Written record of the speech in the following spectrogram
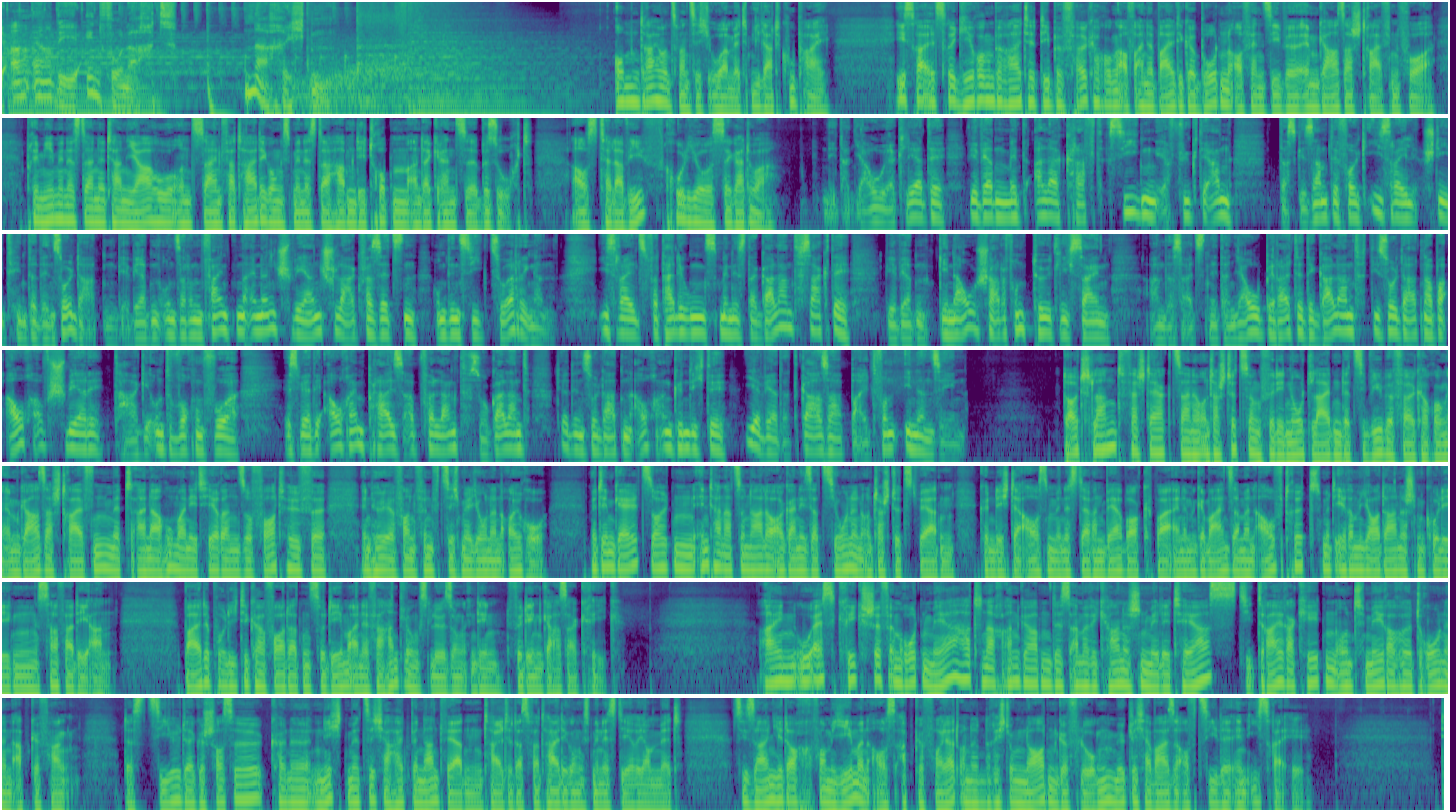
Die ARD Infonacht Nachrichten um 23 Uhr mit Milad Kupay. Israels Regierung bereitet die Bevölkerung auf eine baldige Bodenoffensive im Gazastreifen vor. Premierminister Netanyahu und sein Verteidigungsminister haben die Truppen an der Grenze besucht. Aus Tel Aviv, Julio Segador. Netanyahu erklärte, wir werden mit aller Kraft siegen. Er fügte an, das gesamte Volk Israel steht hinter den Soldaten. Wir werden unseren Feinden einen schweren Schlag versetzen, um den Sieg zu erringen. Israels Verteidigungsminister Galland sagte, wir werden genau, scharf und tödlich sein. Anders als Netanyahu bereitete Galland die Soldaten aber auch auf schwere Tage und Wochen vor. Es werde auch ein Preis abverlangt, so Galland, der den Soldaten auch ankündigte, ihr werdet Gaza bald von innen sehen. Deutschland verstärkt seine Unterstützung für die notleidende Zivilbevölkerung im Gazastreifen mit einer humanitären Soforthilfe in Höhe von 50 Millionen Euro. Mit dem Geld sollten internationale Organisationen unterstützt werden, kündigte Außenministerin Baerbock bei einem gemeinsamen Auftritt mit ihrem jordanischen Kollegen Safadi an. Beide Politiker forderten zudem eine Verhandlungslösung den, für den Gaza-Krieg. Ein US-Kriegsschiff im Roten Meer hat nach Angaben des amerikanischen Militärs die drei Raketen und mehrere Drohnen abgefangen. Das Ziel der Geschosse könne nicht mit Sicherheit benannt werden, teilte das Verteidigungsministerium mit. Sie seien jedoch vom Jemen aus abgefeuert und in Richtung Norden geflogen, möglicherweise auf Ziele in Israel.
